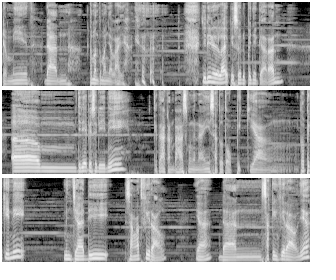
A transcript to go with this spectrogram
demit, dan teman-temannya lah ya. Jadi ini adalah episode penyegaran. Um, Jadi episode ini kita akan bahas mengenai satu topik yang topik ini menjadi sangat viral ya dan saking viralnya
